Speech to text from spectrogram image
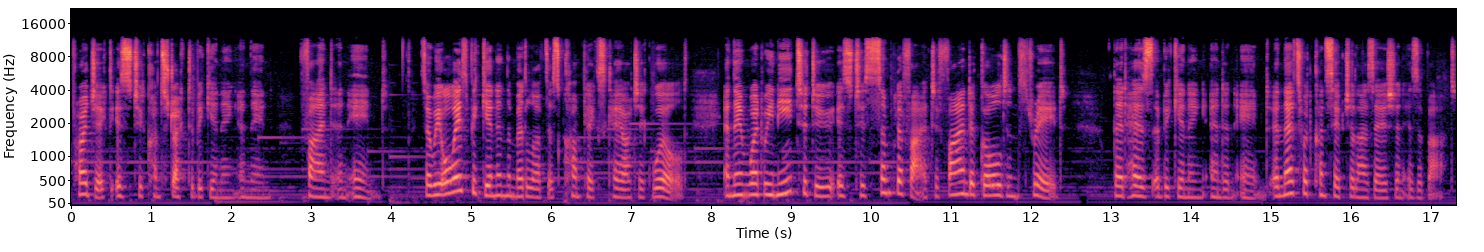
project is to construct a beginning and then find an end. So we always begin in the middle of this complex, chaotic world. And then what we need to do is to simplify, to find a golden thread that has a beginning and an end. And that's what conceptualization is about.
